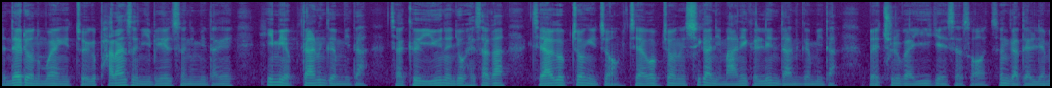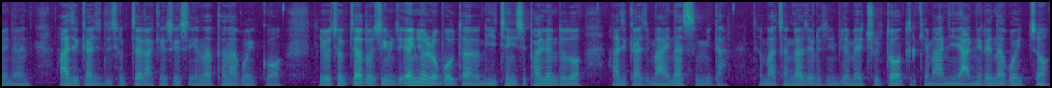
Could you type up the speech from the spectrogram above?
내려오는 모양이 있죠. 이거 파란선 200일선입니다. 힘이 없다는 겁니다. 자, 그 이유는 요 회사가 제약업종이죠. 제약업종은 시간이 많이 걸린다는 겁니다. 매출과 이익에 있어서 증가되려면은 아직까지도 적자가 계속해서 나타나고 있고, 요 적자도 지금 이제 애뉴얼로 보다는 2028년도도 아직까지 마이너스입니다. 자, 마찬가지로 지금 매출도 그렇게 많이 안 일어나고 있죠.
